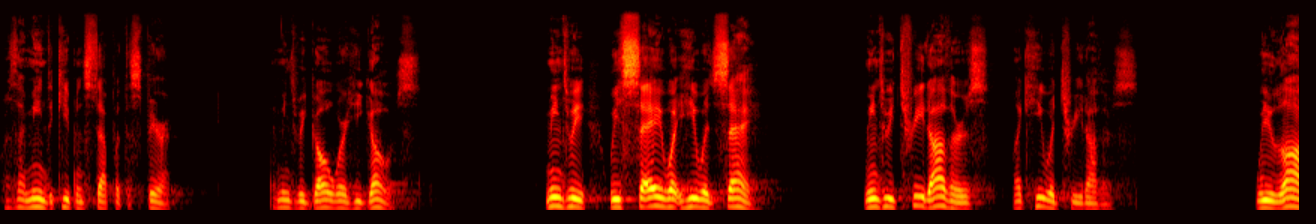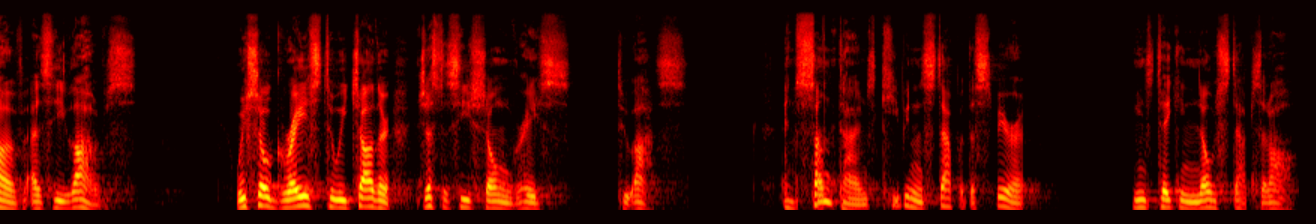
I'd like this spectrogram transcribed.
What does that mean to keep in step with the Spirit? That means we go where he goes. It means we, we say what he would say. It means we treat others like he would treat others. We love as he loves. We show grace to each other just as he's shown grace to us. And sometimes keeping in step with the Spirit means taking no steps at all.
